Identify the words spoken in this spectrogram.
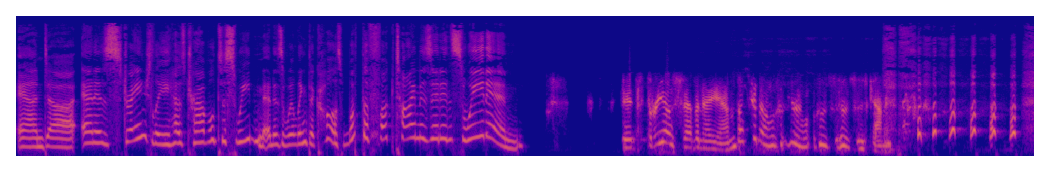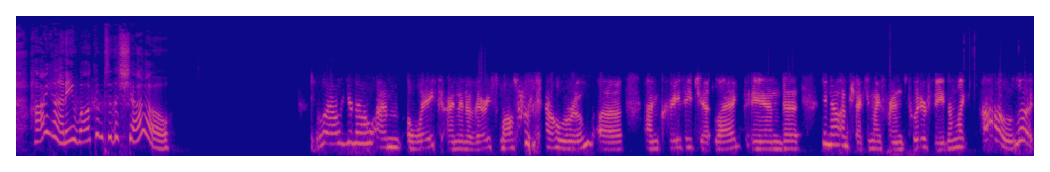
and uh and is strangely has traveled to Sweden and is willing to call us. What the fuck time is it in Sweden? It's 3:07 a.m., but you know, you know, who's who's who's counting? Hi honey, welcome to the show. Well, you know, I'm awake. I'm in a very small hotel room. Uh, I'm crazy jet lagged, and uh, you know, I'm checking my friend's Twitter feed. And I'm like, oh, look,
